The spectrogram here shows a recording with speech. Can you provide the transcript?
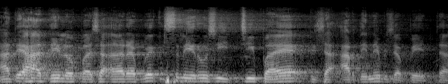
Hati-hati loh bahasa Arab gue keseliru siji baik bisa artinya bisa beda.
